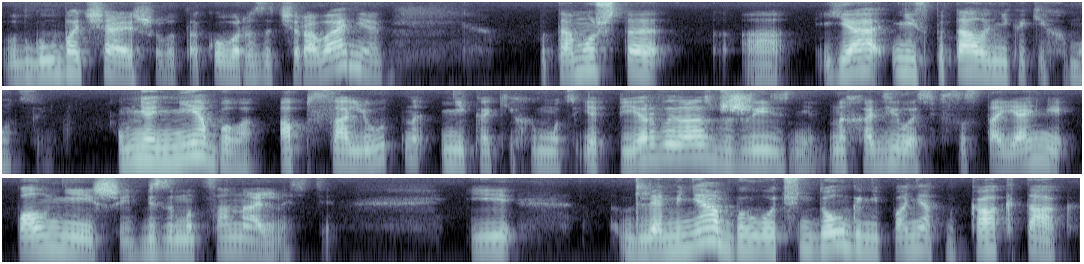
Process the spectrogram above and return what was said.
вот глубочайшего такого разочарования, потому что а, я не испытала никаких эмоций. У меня не было абсолютно никаких эмоций. Я первый раз в жизни находилась в состоянии полнейшей безэмоциональности. И для меня было очень долго непонятно, как так.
